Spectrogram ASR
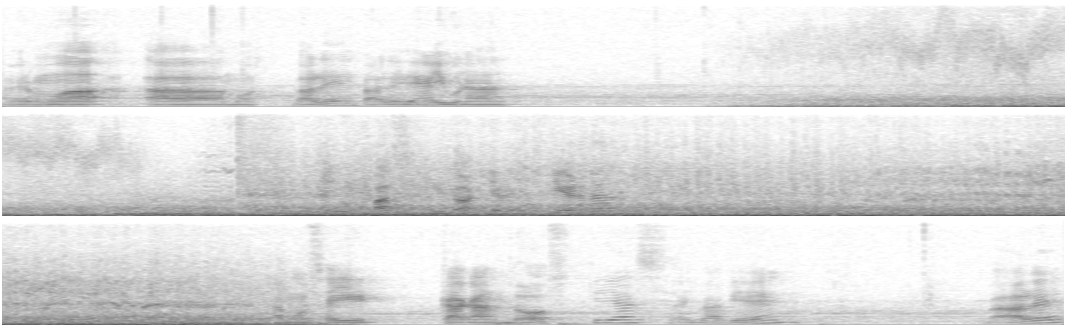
A ver, vamos a, Vale, vale, hay una... Pasillito aquí a la izquierda. Vamos a ir cagando hostias. Ahí va bien. Vale.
